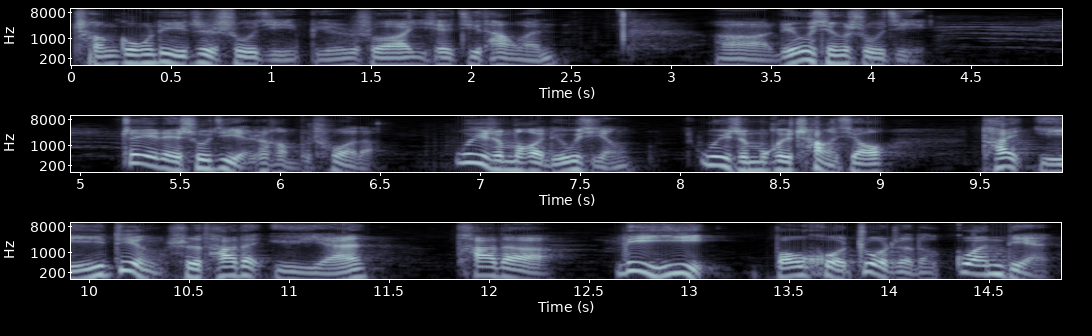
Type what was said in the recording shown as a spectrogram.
成功励志书籍，比如说一些鸡汤文，啊，流行书籍。这一类书籍也是很不错的。为什么会流行？为什么会畅销？它一定是它的语言、它的立意，包括作者的观点，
